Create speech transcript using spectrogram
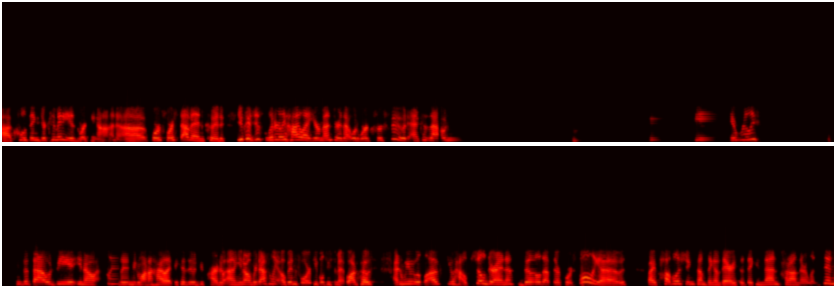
uh, cool things your committee is working on. Uh, 447 could, you could just literally highlight your mentor that would work for food, and because that would be a really that that would be, you know, something we'd want to highlight because it would be part of, uh, you know, we're definitely open for people to submit blog posts and we would love to help children build up their portfolios by publishing something of theirs that they can then put on their LinkedIn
